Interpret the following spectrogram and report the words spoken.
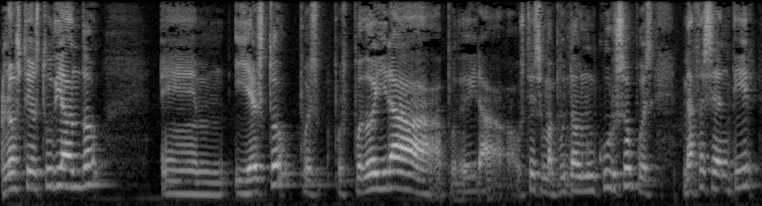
lo estoy estudiando em, y esto, pues, pues puedo ir a, puedo ir a, hostia, si me apunta en un curso, pues me hace sentir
